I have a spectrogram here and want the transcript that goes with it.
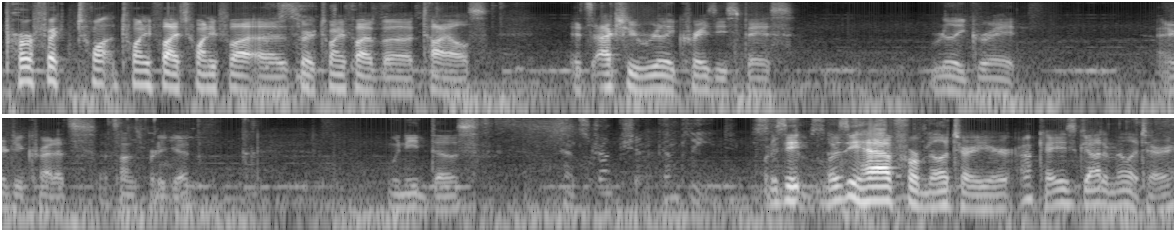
perfect tw 25, 25, uh, sorry, 25 uh, tiles. It's actually really crazy space. Really great. Energy credits. That sounds pretty good. We need those. Construction complete. What does he What does he have for military here? Okay, he's got a military.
